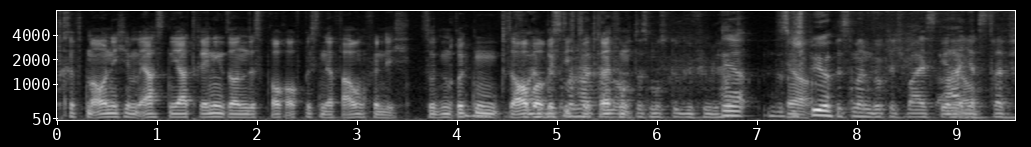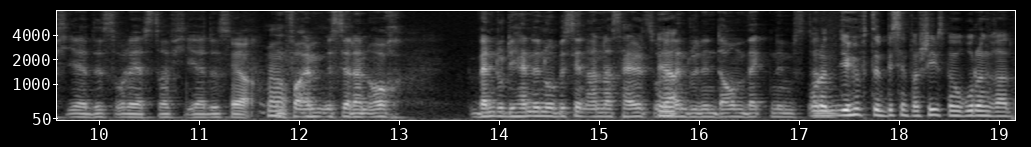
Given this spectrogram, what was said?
trifft man auch nicht im ersten Jahr Training, sondern das braucht auch ein bisschen Erfahrung, finde ich. So den Rücken sauber allem, richtig man zu halt dann treffen. auch das Muskelgefühl hat. Ja, das Ja. Gespür. Bis man wirklich weiß, ah, Genau. jetzt treffe ich eher das oder jetzt treffe ich eher das. Ja. Ja. Und vor allem ist ja dann auch, wenn du die Hände nur ein bisschen anders hältst oder Ja. wenn du den Daumen wegnimmst. Oder die Hüfte ein bisschen verschiebst beim Rudern gerade.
